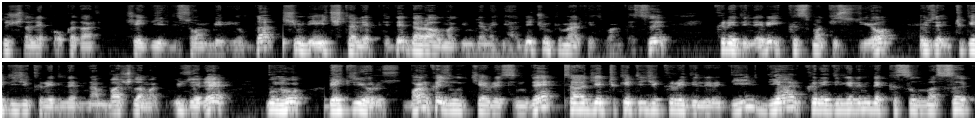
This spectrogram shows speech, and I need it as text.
Dış talep o kadar şey değildi son bir yılda. Şimdi iç talepte de daralma gündeme geldi. Çünkü Merkez Bankası kredileri kısmak istiyor. Özel tüketici kredilerinden başlamak üzere bunu bekliyoruz. Bankacılık çevresinde sadece tüketici kredileri değil, diğer kredilerin de kısılması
